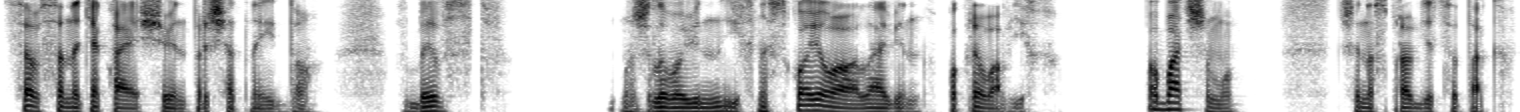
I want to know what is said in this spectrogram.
це все натякає, що він причетний до вбивств. Можливо, він їх не скоював, але він покривав їх. Побачимо, чи насправді це так.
